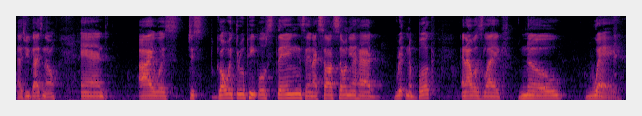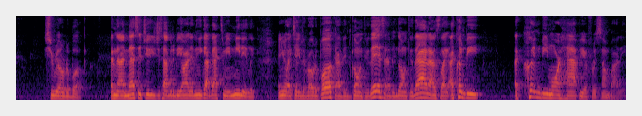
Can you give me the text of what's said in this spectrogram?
as you guys know, and I was just going through people's things, and I saw Sonia had written a book, and I was like, no way, she wrote a book. And then I messaged you, you just happened to be on, and then you got back to me immediately. And you're like, James, I wrote a book. I've been going through this, and I've been going through that. And I was like, I couldn't be, I couldn't be more happier for somebody.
